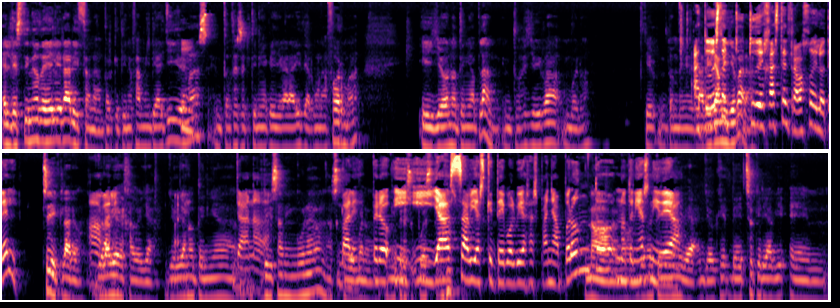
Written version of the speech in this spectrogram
El destino de él era Arizona, porque tiene familia allí y Mm. demás, entonces él tenía que llegar ahí de alguna forma y yo no tenía plan, entonces yo iba, bueno, donde A la todo vida me llevara. tú dejaste el trabajo del hotel. Sí, claro, Ah, yo lo vale. había dejado ya, yo ya no tenía Ya prisa ninguna, más que, Vale, bueno, pero mi y, y ya sabías que te volvías a España pronto, No, no, no, no, tenías yo no ni tenía idea. ni idea. Yo que- de hecho quería em,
